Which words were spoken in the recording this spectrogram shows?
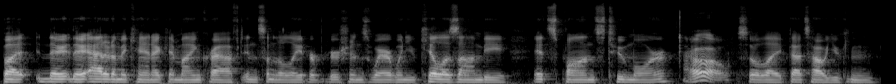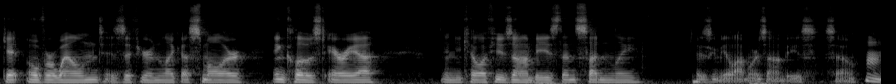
but they they added a mechanic in Minecraft in some of the later versions where when you kill a zombie, it spawns two more. Oh. So like that's how you can get overwhelmed is if you're in like a smaller enclosed area and you kill a few zombies, then suddenly there's gonna be a lot more zombies. So Hmm.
